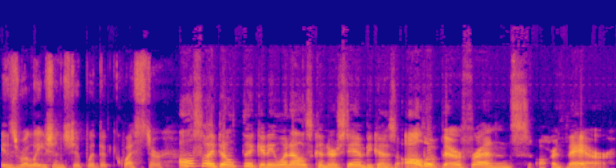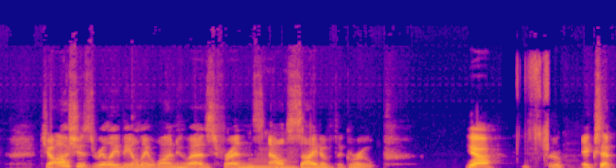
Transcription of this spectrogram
his relationship with the quester. Also, I don't think anyone else can understand because all of their friends are there. Josh is really the only one who has friends Mm. outside of the group. Yeah. It's true. Except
